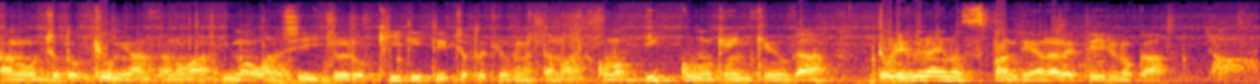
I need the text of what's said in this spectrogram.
あのちょっと興味があったのは今お話いろいろ聞いていてちょっと興味があったのはこの1個の研究がどれぐらいのスパンでやられているのか、あ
